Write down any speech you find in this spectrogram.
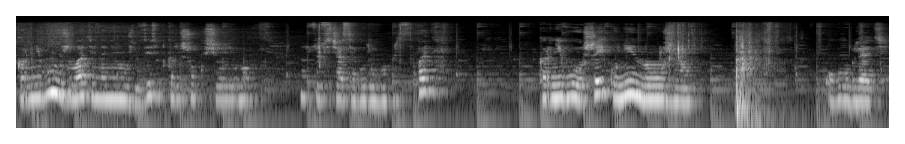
корневую желательно не нужно. Здесь вот корешок еще у него Ну все, сейчас я буду его присыпать. Корневую шейку не нужно углублять.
